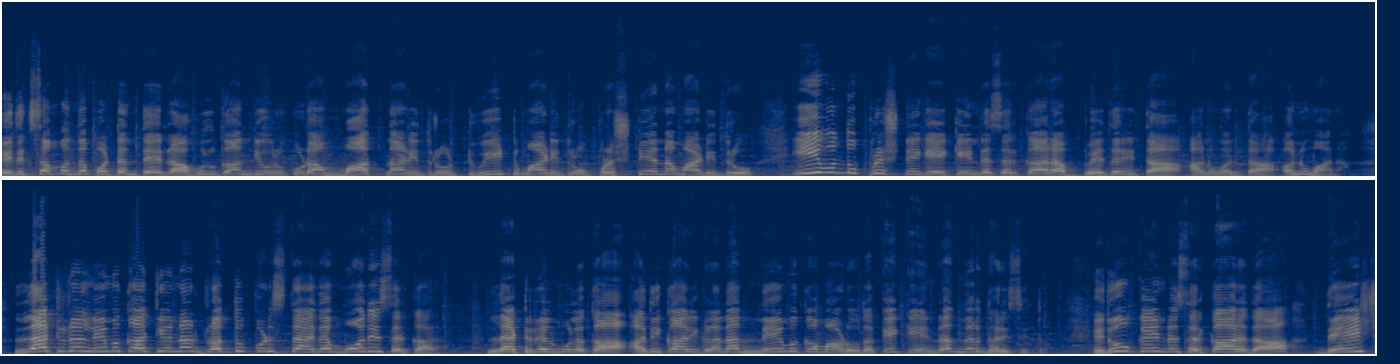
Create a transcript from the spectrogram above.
ಇದಕ್ಕೆ ಸಂಬಂಧಪಟ್ಟಂತೆ ರಾಹುಲ್ ಗಾಂಧಿ ಅವರು ಕೂಡ ಮಾತನಾಡಿದ್ರು, ಟ್ವೀಟ್ ಮಾಡಿದ್ರು, ಪ್ರಶ್ನೆಯನ್ನ ಮಾಡಿದ್ರು. ಈ ಒಂದು ಪ್ರಶ್ನೆಗೆ ಕೇಂದ್ರ ಸರ್ಕಾರ ಬೆದರಿತ ಅನ್ನುವಂತ ಅನುಮಾನ. ಲ್ಯಾಟರಲ್ ನೇಮಕಾತಿಯನ್ನ ರದ್ದುಪಡಿಸ್ತಾ ಇದೆ ಮೋದಿ ಸರ್ಕಾರ. ಲ್ಯಾಟರಲ್ ಮೂಲಕ ಅಧಿಕಾರಿಗಳನ್ನ ನೇಮಕ ಮಾಡೋದಕ್ಕೆ ಕೇಂದ್ರ ನಿರ್ಧರಿಸಿತು ಇದು ಕೇಂದ್ರ ಸರ್ಕಾರದ ದೇಶ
